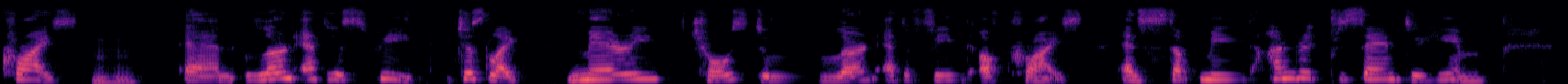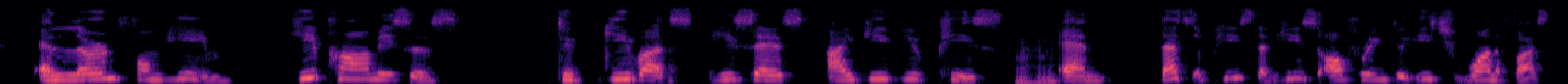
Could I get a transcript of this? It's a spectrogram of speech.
christ Mhm. and learn at his feet, just like Mary chose to learn at the feet of Christ and submit 100% to him and learn from him. He promises to give us, he says, I give you peace. Mhm. And that's a peace that he's offering to each one of us.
